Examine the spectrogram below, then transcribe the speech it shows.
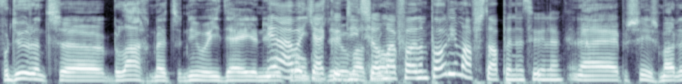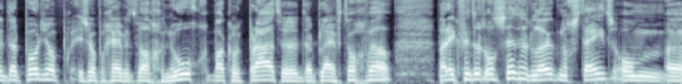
voortdurend uh, belaagd met nieuwe ideeën. Nieuwe ja, want jij kunt niet zomaar van een podium afstappen natuurlijk. Nee, precies. Maar dat podium is op een gegeven moment wel genoeg. Makkelijk praten, dat blijft toch wel. Maar ik vind het ontzettend leuk nog steeds om uh,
